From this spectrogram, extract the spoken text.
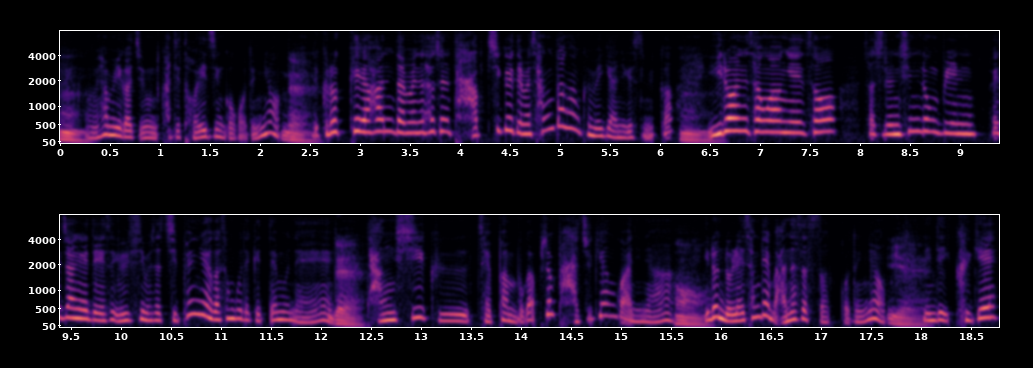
음. 어, 혐의가 지금 같이 더해진 거거든요. 네. 근데 그렇게 한다면 사실은 다 합치게 되면 상당한 금액이 아니겠습니까? 음. 이런 상황에서 사실은 신동빈 회장에 대해서 1심에서 집행유예가 선고됐기 때문에 네. 당시 그 재판부가 좀 봐주기 한 거 아니냐 어. 이런 논란이 상당히 많았었거든요. 예. 근데 그게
